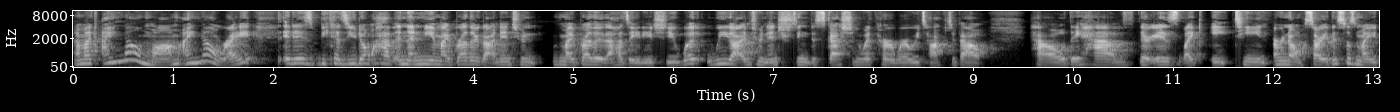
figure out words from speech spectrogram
I'm like, I know, mom, I know, right? It is because you don't have. And then me and my brother got into my brother that has ADHD. What we got into an interesting discussion with her where we talked about how they have there is like 18 or no sorry this was my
